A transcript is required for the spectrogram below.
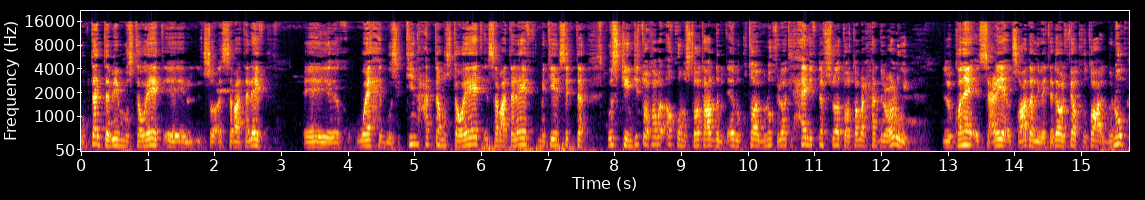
ممتده بين مستويات ال 7061 حتى مستويات ال 7266 دي تعتبر أقوى مستويات عرض بتقابل قطاع البنوك في الوقت الحالي في نفس الوقت تعتبر الحد العلوي للقناة السعرية الصاعدة اللي بيتداول فيها قطاع البنوك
